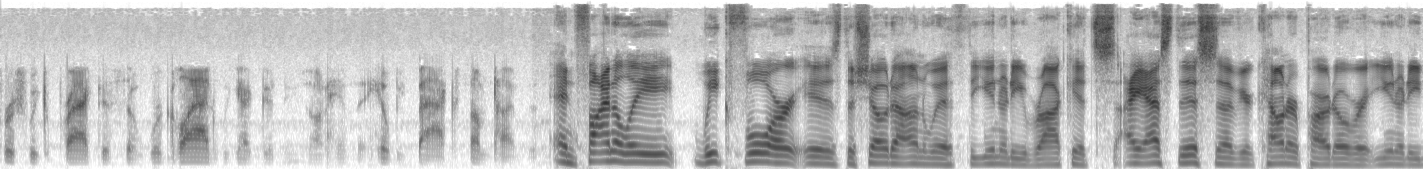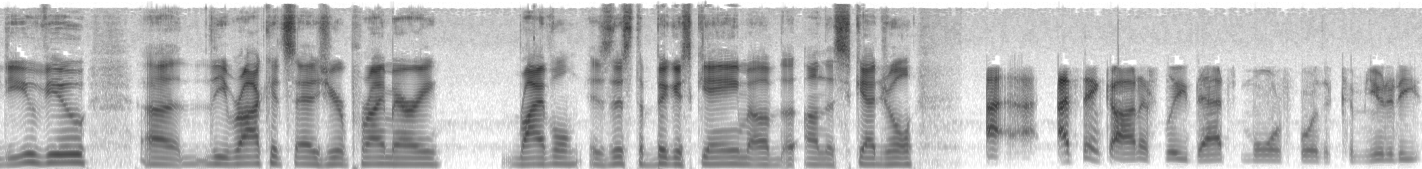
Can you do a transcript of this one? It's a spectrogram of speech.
first week of practice. So we're glad we got good news on him that he'll be back sometime. This and finally, week four is the showdown with the Unity Rockets. I asked this of your counterpart over at Unity. Do you view uh, the Rockets as your primary rival? Is this the biggest game of the, on the schedule? I, I think honestly, that's more for the communities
